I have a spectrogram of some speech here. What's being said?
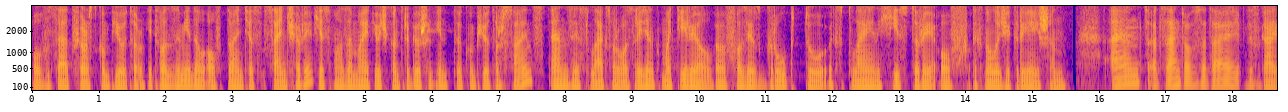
of that first computer. It was the middle of 20th century. His mother made huge contribution into computer science and this lector was reading material uh, for this group to explain history of technology creation. And at the end of the day, this guy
